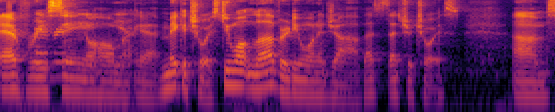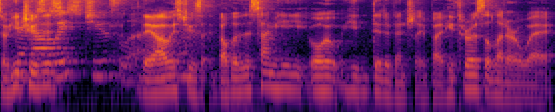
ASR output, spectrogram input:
every, every single Hallmark. yeah. Yeah. make a choice. Do you want love or do you want a job? That's that's your choice. Um, so he they chooses. always choose love. They always choose. Although this time he, well, he did eventually, but he throws the letter away,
